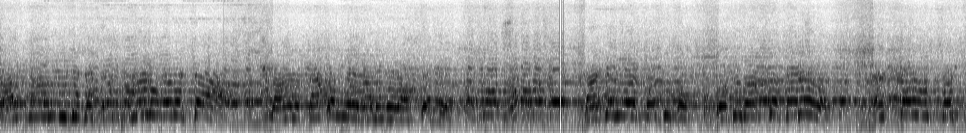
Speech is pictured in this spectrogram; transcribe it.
তারেক রহমান কি দেশের প্রধান উপদেষ্টা তাহলে তাকে নিয়ে গালিগালাজ করে তাকে নিয়ে কটু কটুবাক্য করে একটা উদ্দেশ্য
